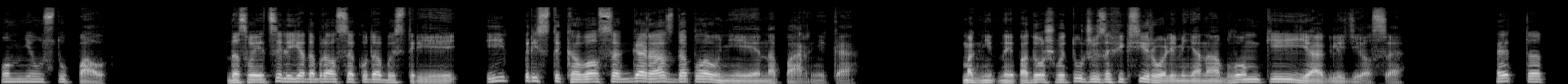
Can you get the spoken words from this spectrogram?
он мне уступал. До своей цели я добрался куда быстрее и пристыковался гораздо плавнее напарника. Магнитные подошвы тут же зафиксировали меня на обломке, и я огляделся. Это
